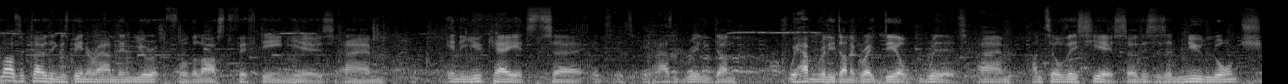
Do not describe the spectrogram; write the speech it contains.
Blaser clothing has been around in Europe for the last 15 years. Um, in the UK, it's, uh, it, it, it, hasn't really done. We haven't really done a great deal with it um, until this year. So this is a new launch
